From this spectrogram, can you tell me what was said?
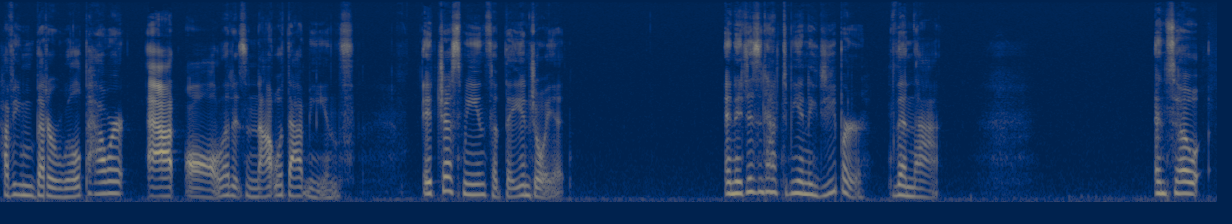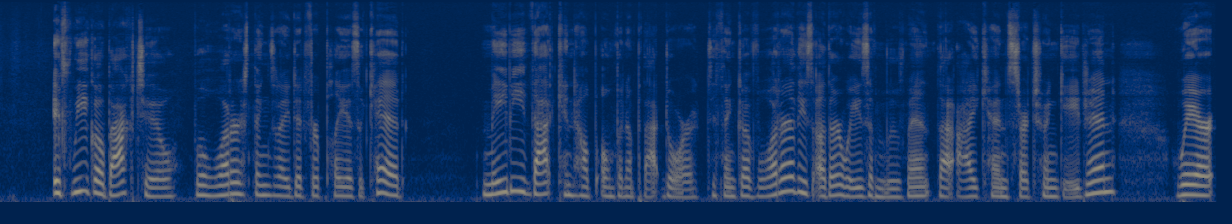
having better willpower at all. That is not what that means. It just means that they enjoy it. And it doesn't have to be any deeper than that. And so, if we go back to, well, what are things that I did for play as a kid? Maybe that can help open up that door to think of what are these other ways of movement that I can start to engage in where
